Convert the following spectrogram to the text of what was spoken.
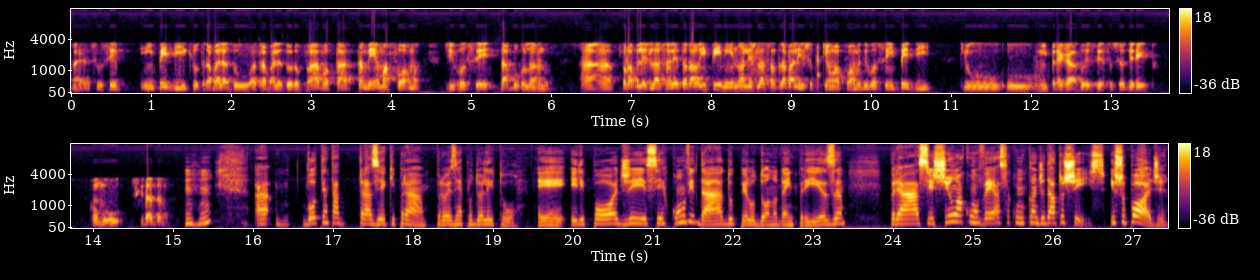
Né? Se você impedir que o trabalhador ou a trabalhadora vá votar, também é uma forma de você estar burlando a própria legislação eleitoral e ferindo a legislação trabalhista, porque é uma forma de você impedir que o, o, o empregado exerça o seu direito como cidadão. Uhum. Ah, vou tentar trazer aqui para o exemplo do eleitor. É, ele pode ser convidado pelo dono da empresa para assistir uma conversa com o candidato X. Isso pode?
